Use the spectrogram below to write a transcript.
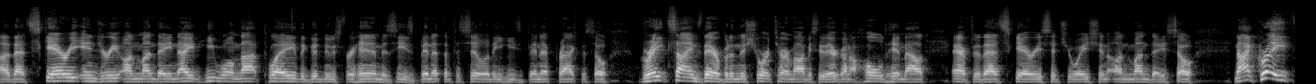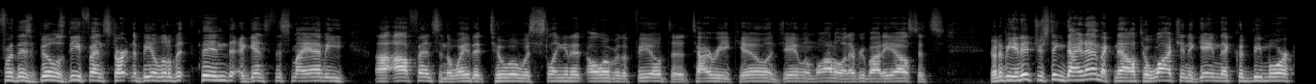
uh, that scary injury on Monday night. He will not play. The good news for him is he's been at the facility, he's been at practice. So great signs there. But in the short term, obviously, they're going to hold him out after that scary situation on Monday. So not great for this Bills defense, starting to be a little bit thinned against this Miami uh, offense and the way that Tua was slinging it all over the field to Tyreek Hill and Jaylen Waddle and everybody else. It's going to be an interesting dynamic now to watch in a game that could be more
